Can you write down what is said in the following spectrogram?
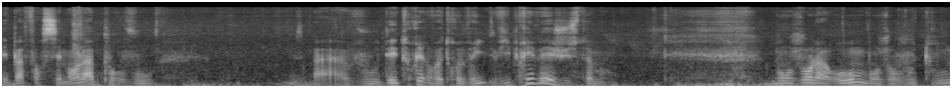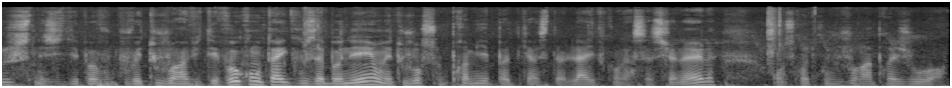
n'est pas forcément là pour vous, bah, vous détruire votre vie privée, justement. Bonjour la room, bonjour vous tous. N'hésitez pas, vous pouvez toujours inviter vos contacts, vous abonner. On est toujours sur le premier podcast live conversationnel. On se retrouve jour après jour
